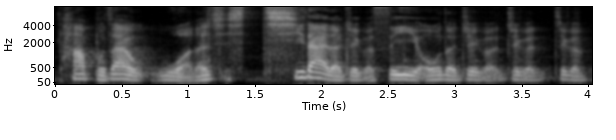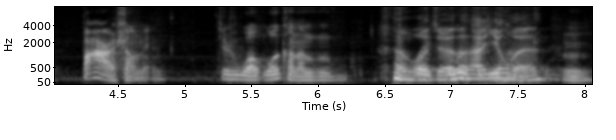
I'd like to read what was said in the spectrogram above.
他不在我的期期待的这个 CEO 的这个这个这个 bar 上面。就是我我可能 我觉得他英文，嗯，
